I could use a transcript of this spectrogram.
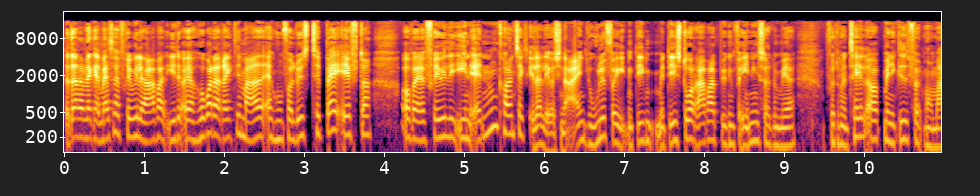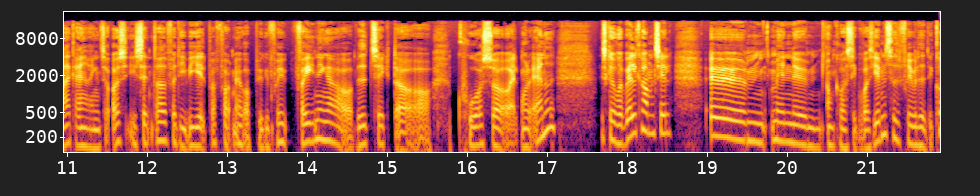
der, der er der masser af frivilligt arbejde i det, og jeg håber der er rigtig meget, at hun får lyst til bagefter at være frivillig i en anden kontekst, eller lave sin egen juleforening. Det, men det er stort arbejde at bygge en forening, så er det mere fundamentalt op, men i givet fald må meget gerne ringe til os i centret, fordi vi hjælper folk med at opbygge foreninger og vedtægter og kurser og alt muligt andet. Det skal du være velkommen til. Øh, men øh, hun kan også se på vores hjemmeside, frivillighed.dk.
